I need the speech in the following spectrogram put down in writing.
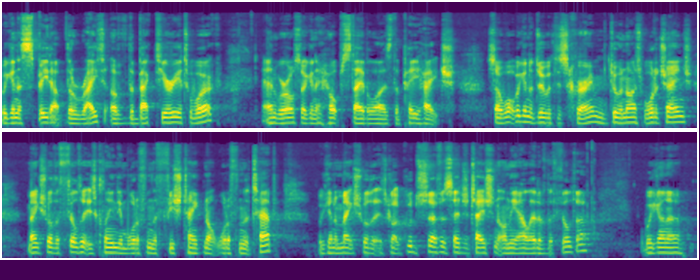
we're going to speed up the rate of the bacteria to work, and we're also going to help stabilize the pH. So what we're going to do with this aquarium, do a nice water change, make sure the filter is cleaned in water from the fish tank, not water from the tap. We're going to make sure that it's got good surface agitation on the outlet of the filter. We're going to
